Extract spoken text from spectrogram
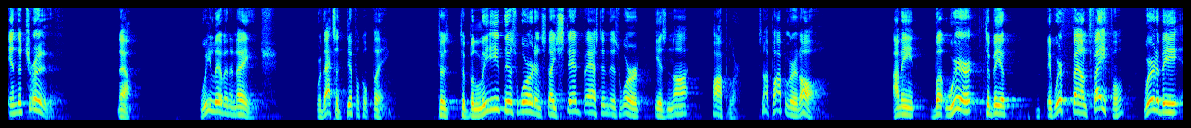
in the truth. Now, we live in an age where that's a difficult thing. To, to believe this word and stay steadfast in this word is not popular. It's not popular at all. I mean, but we're to be a, if we're found faithful, we're to be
